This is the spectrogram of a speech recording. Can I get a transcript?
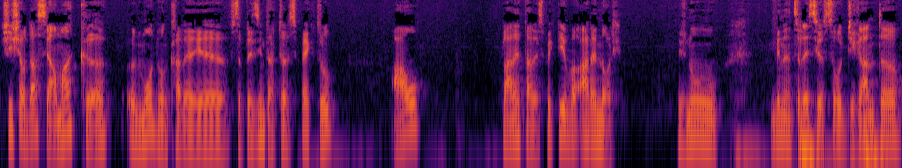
Și și-au dat seama că în modul în care e, se prezintă acel spectru, au planeta respectivă are nori. Deci nu, bineînțeles, este o gigantă,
